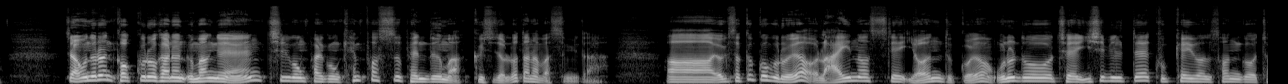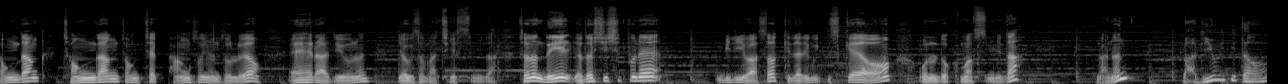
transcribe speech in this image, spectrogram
자, 오늘은 거꾸로 가는 음악 여행 7080 캠퍼스 밴드 음악 그 시절로 떠나봤습니다. 아, 여기서 끝곡으로요. 라이너스의 연 듣고요. 오늘도 제 21대 국회의원 선거 정당 정강 정책 방송 연설로요. 에 라디오는 여기서 마치겠습니다. 저는 내일 8시 10분에 미리 와서 기다리고 있을게요. 오늘도 고맙습니다. 나는 라디오입니다.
